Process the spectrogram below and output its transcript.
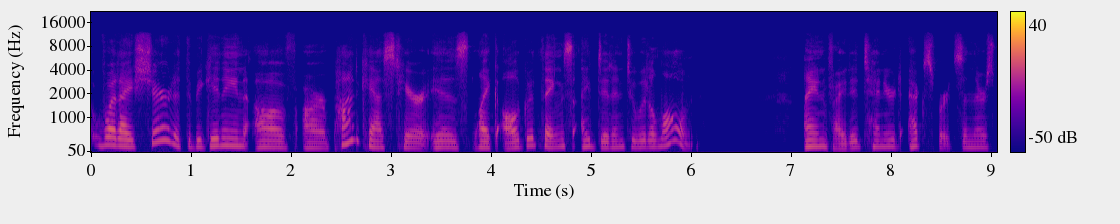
what i shared at the beginning of our podcast here is like all good things i didn't do it alone i invited tenured experts and there's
